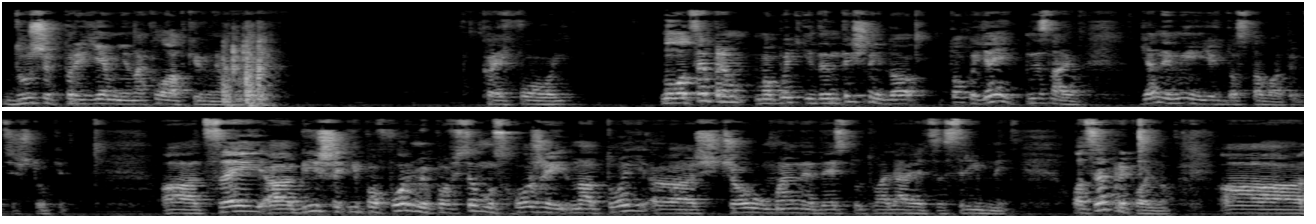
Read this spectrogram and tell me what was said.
дуже приємні накладки в ньому. Кайфовий. Ну, оце прям, мабуть, ідентичний до того. Я їх не знаю. Я не вмію їх доставати, ці штуки. А, цей а, більше і по формі, по всьому схожий на той, а, що у мене десь тут валяється срібний. Оце прикольно. А,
